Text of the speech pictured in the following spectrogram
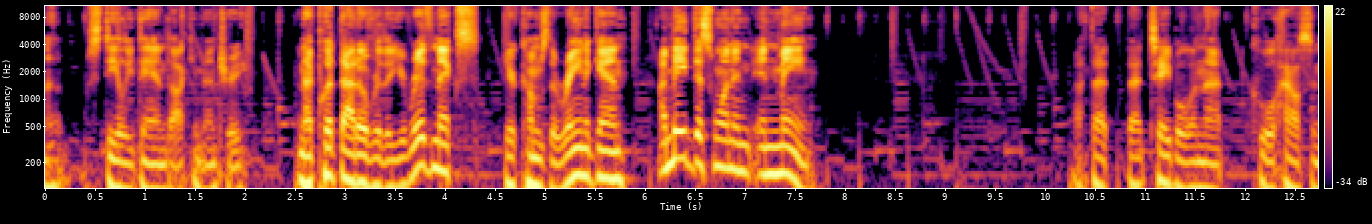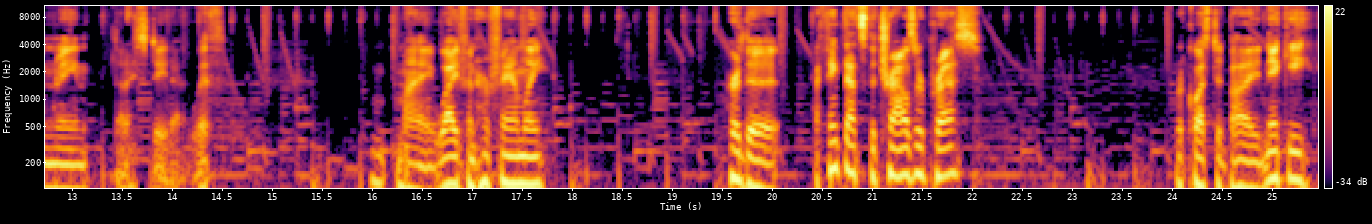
uh, Steely Dan documentary, and I put that over the Eurythmics. Here comes the rain again. I made this one in in Maine at that that table in that cool house in Maine that I stayed at with my wife and her family. Heard the I think that's the trouser press requested by Nikki.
